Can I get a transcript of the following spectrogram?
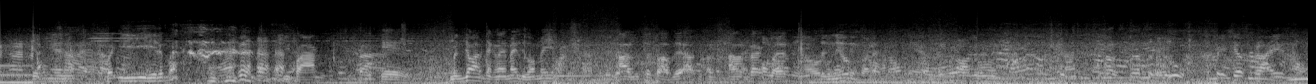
เส้นปลายพันเดี๋ยวไงนะไปอีหรือเปล่าอีฟางโอเค มันย่อจากอะไรไหมหรือว่าไม่เอาทดสอบเลยเอาเอาเอาแรกเปิดตึงนิ้วเอาเสื้อลูกไปเชื่อไพรส์ของ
